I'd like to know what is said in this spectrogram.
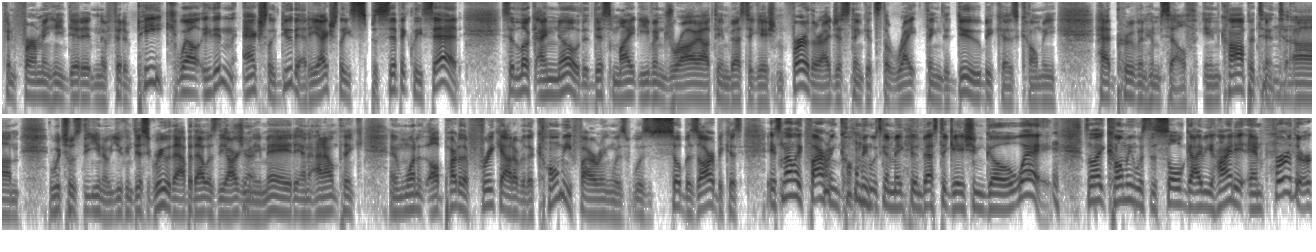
confirming he did it in a fit of pique. Well, he didn't actually do that. He actually specifically said, he said, "Look, I know that this might even draw out the investigation further. I just think it's the right thing to do because Comey had proven himself incompetent." Um, which was the you know you can disagree with that, but that was the argument he made. And I don't think and one of part of the freak out over the Comey firing was was so bizarre because it's not like firing Comey was going to make the investigation go away. It's not like Comey was the sole guy behind it. And further,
